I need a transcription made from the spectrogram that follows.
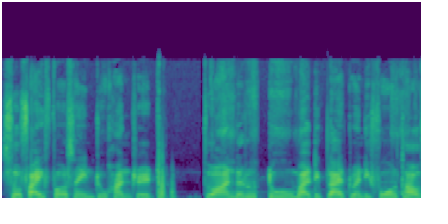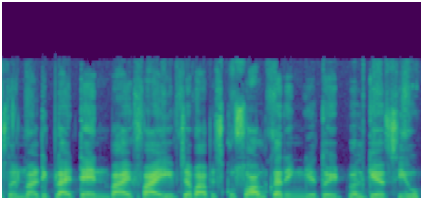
so 5% into 100 so under root 2 multiply 24000 multiply 10 by 5 जब आप इसको solve करेंगे तो it will gives you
